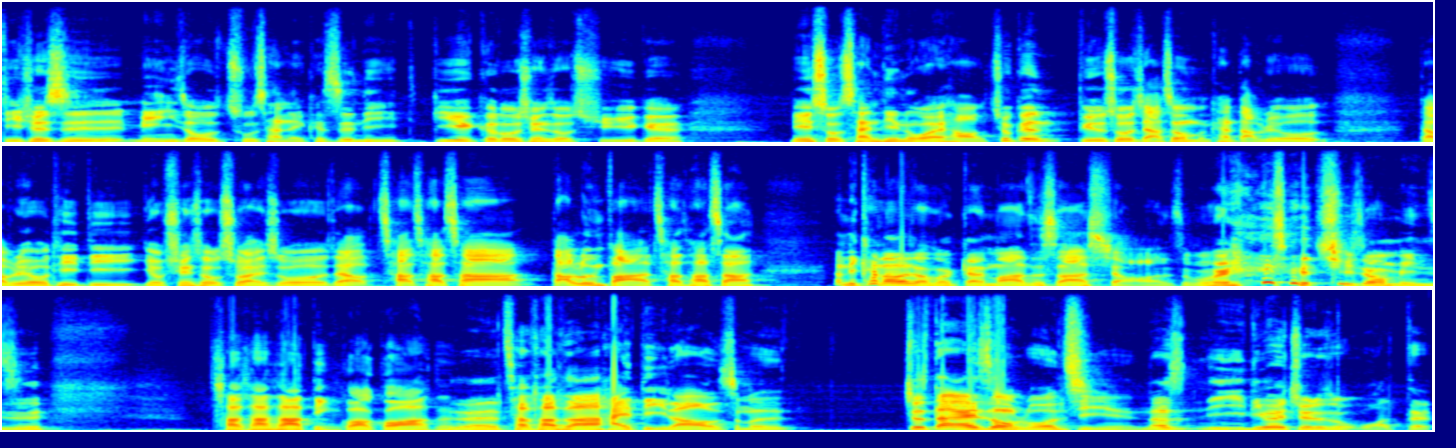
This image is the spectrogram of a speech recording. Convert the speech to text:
的确是缅因州出产的，可是你一个格斗选手取一个连锁餐厅的外号，就跟比如说假设我们看 W。WOTD 有选手出来说叫叉叉叉大润发叉叉叉，那你看到想说干妈？这傻小啊？怎么会 取这种名字？叉叉叉顶呱呱，对，叉叉叉海底捞什么，就大概这种逻辑。那是你一定会觉得说 what the，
